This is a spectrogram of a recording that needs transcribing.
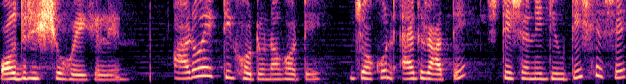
অদৃশ্য হয়ে গেলেন। আরও একটি ঘটনা ঘটে। যখন এক রাতে স্টেশনে ডিউটি শেষে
